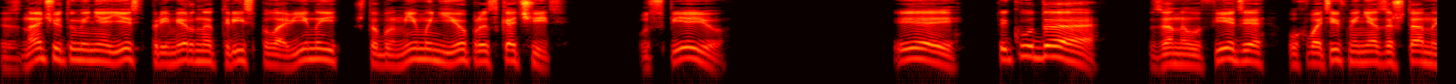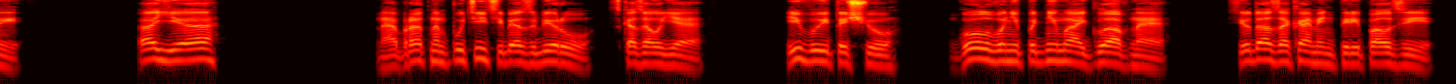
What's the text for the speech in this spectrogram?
значит, у меня есть примерно три с половиной, чтобы мимо нее проскочить. Успею? «Эй, ты куда?» — заныл Федя, ухватив меня за штаны. «А я?» «На обратном пути тебя заберу», — сказал я. «И вытащу. Голову не поднимай, главное. Сюда за камень переползи,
